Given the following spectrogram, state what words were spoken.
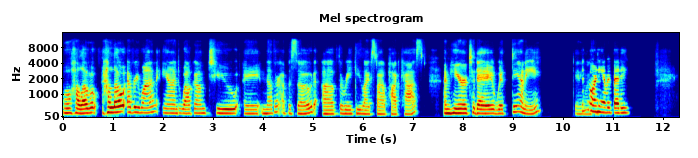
Well, hello, hello everyone, and welcome to a, another episode of the Reiki Lifestyle Podcast. I'm here today with Danny. Danny Good morning, everybody.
